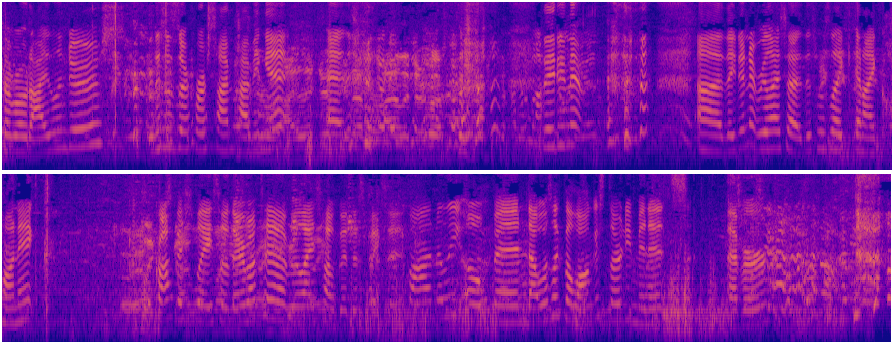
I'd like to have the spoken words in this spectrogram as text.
the Rhode Islanders, this is their first time having it. And they didn't, uh, they didn't realize that this was like an iconic crawfish place, so they're about to realize how good this place is. Finally open. That was like the longest 30 minutes ever.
